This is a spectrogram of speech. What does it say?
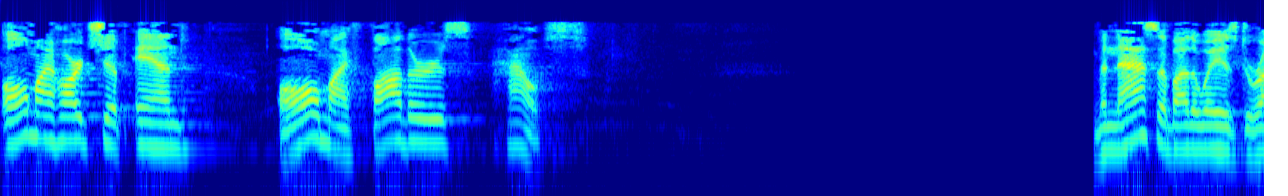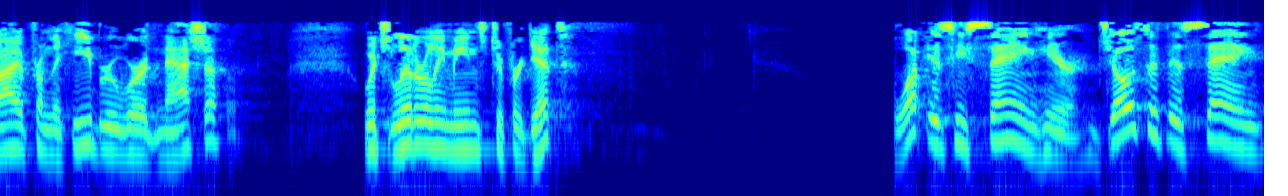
all my hardship and all my father's house. Manasseh, by the way, is derived from the Hebrew word nasha, which literally means to forget. What is he saying here? Joseph is saying,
